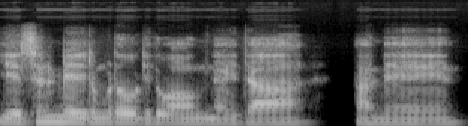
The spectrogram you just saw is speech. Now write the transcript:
예수님의 이름으로 기도하옵나이다. 아멘.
